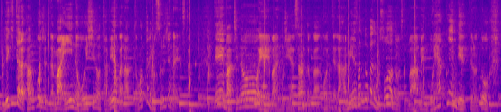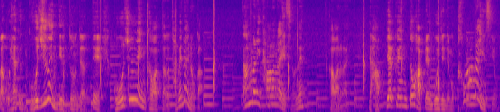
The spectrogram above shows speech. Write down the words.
できたら観光地だったらまあいいの美味しいのを食べようかなって思ったりもするじゃないですか。で町の、えー、まんじゅう屋さんとかこういったラーメン屋さんとかでもそうだと思いますラーメン500円で売ってるのと、まあ、550円で売ってるのであって50円変わったら食べないのか。あんまり変わらないですよね。変わらない。で800円と850円でも変わらないんですよ。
